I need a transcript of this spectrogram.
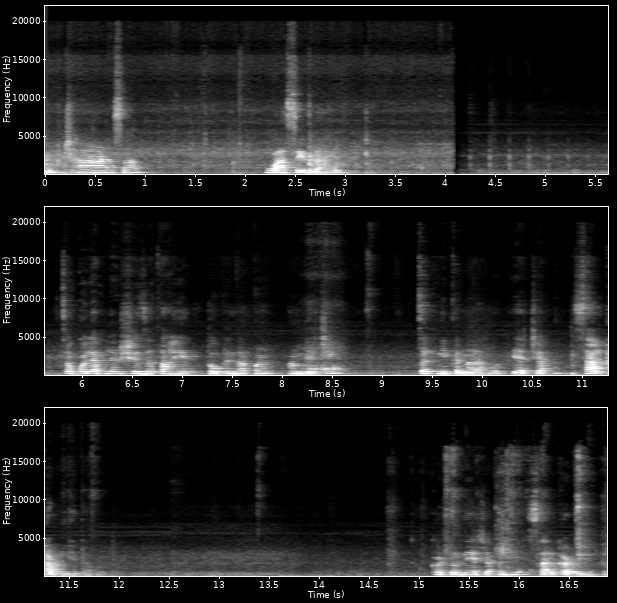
खूप छान असा वास येत आहे. चकोल्या आपल्या शिजत आहेत तोपर्यंत आपण आंब्याची चटणी करणार आहोत. याची आपण साल काढून घेत आहोत. कटोरने याचे आपण हे साल काढून घेतो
